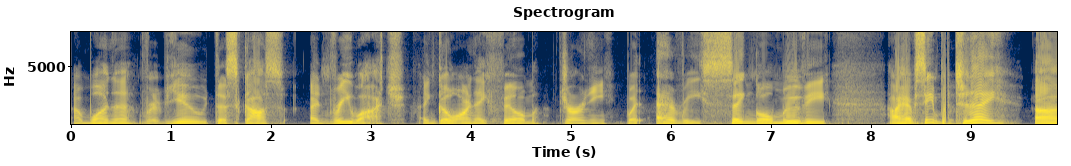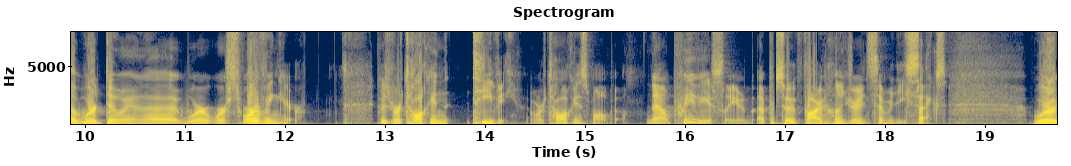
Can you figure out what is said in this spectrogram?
I want to review, discuss, and rewatch and go on a film journey with every single movie I have seen. But today, uh, we're doing, uh, we're, we're swerving here because we're talking TV and we're talking Smallville. Now, previously in episode 576, we're, uh,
